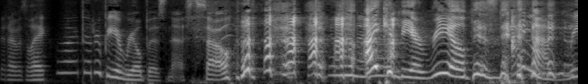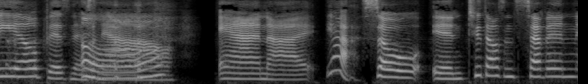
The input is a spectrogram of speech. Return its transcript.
that I was like, well, I better be a real business. So I can be a real business. I'm a real business Aw. now. And uh, yeah, so in 2007,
